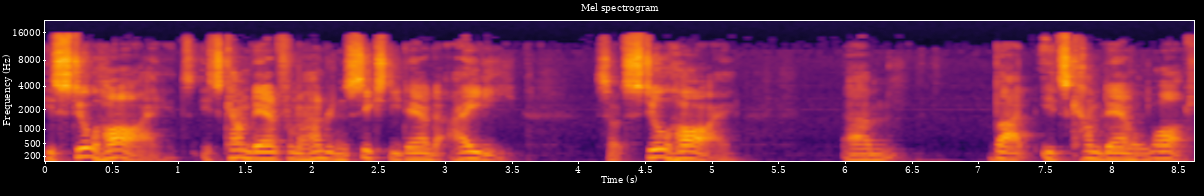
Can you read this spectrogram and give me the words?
is still high. It's, it's come down from 160 down to 80. So it's still high, um, but it's come down a lot.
